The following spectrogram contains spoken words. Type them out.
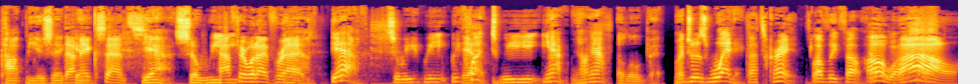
pop music. that and- makes sense. yeah. So we After what I've read, yeah, yeah. So we we we Yeah. clicked. We yeah, we hung out a little bit. Went to his wedding. that's great. Lovely fellow. Oh, wow. wow.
